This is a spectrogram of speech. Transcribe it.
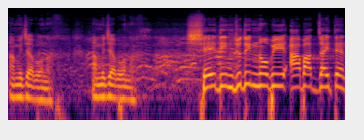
আমি যাব না আমি যাব না। সেই দিন যদি নবী আবাদ যাইতেন।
